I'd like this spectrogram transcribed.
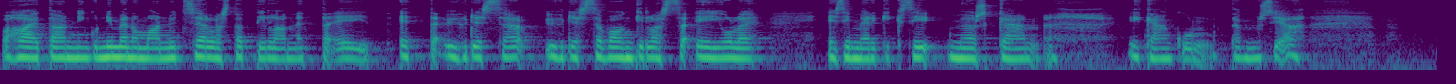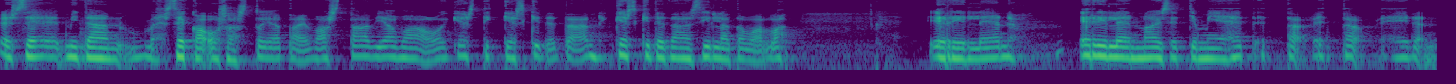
haetaan niin kuin nimenomaan nyt sellaista tilannetta, ei, että yhdessä, yhdessä vankilassa ei ole esimerkiksi myöskään ikään kuin tämmöisiä se mitään sekaosastoja tai vastaavia, vaan oikeasti keskitetään, keskitetään sillä tavalla erilleen, erilleen naiset ja miehet, että, että heidän,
